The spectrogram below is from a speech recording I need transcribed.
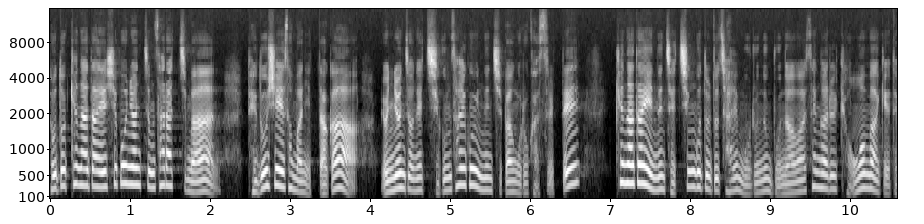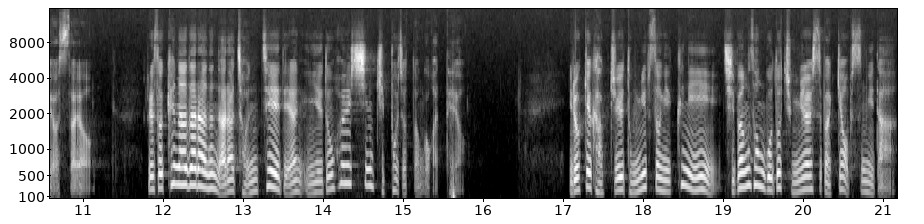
저도 캐나다에 15년쯤 살았지만 대도시에서만 있다가 몇 년 전에 지금 살고 있는 지방으로 갔을 때 캐나다에 있는 제 친구들도 잘 모르는 문화와 생활을 경험하게 되었어요. 그래서 캐나다라는 나라 전체에 대한 이해도 훨씬 깊어졌던 것 같아요. 이렇게 각 주의 독립성이 크니 지방 선거도 중요할 수밖에 없습니다.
